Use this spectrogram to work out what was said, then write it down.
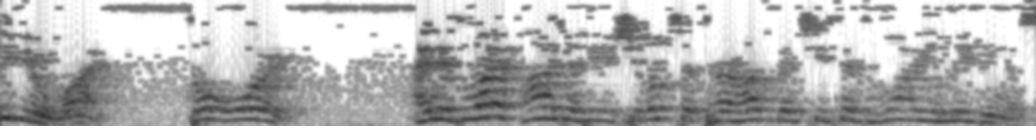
Leave your wife. Don't worry. And his wife Hajar, she looks at her husband, she says, Why are you leaving us?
